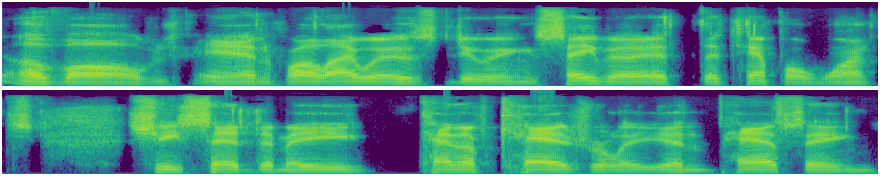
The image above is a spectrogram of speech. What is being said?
evolved. And while I was doing seva at the temple once, she said to me, kind of casually in passing,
